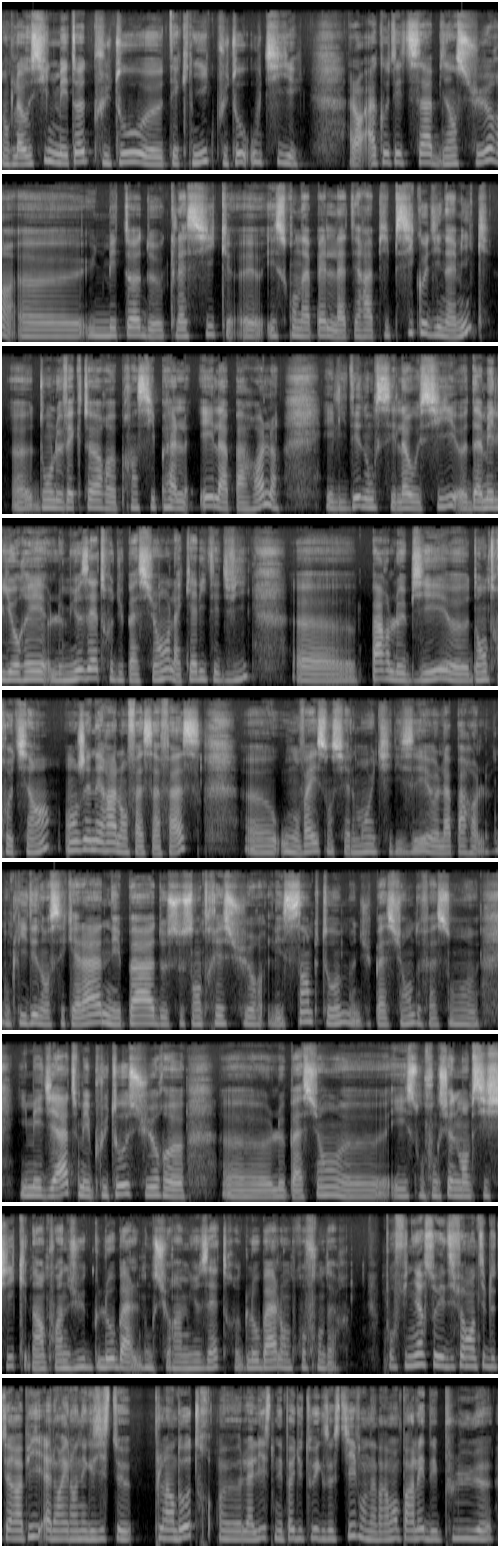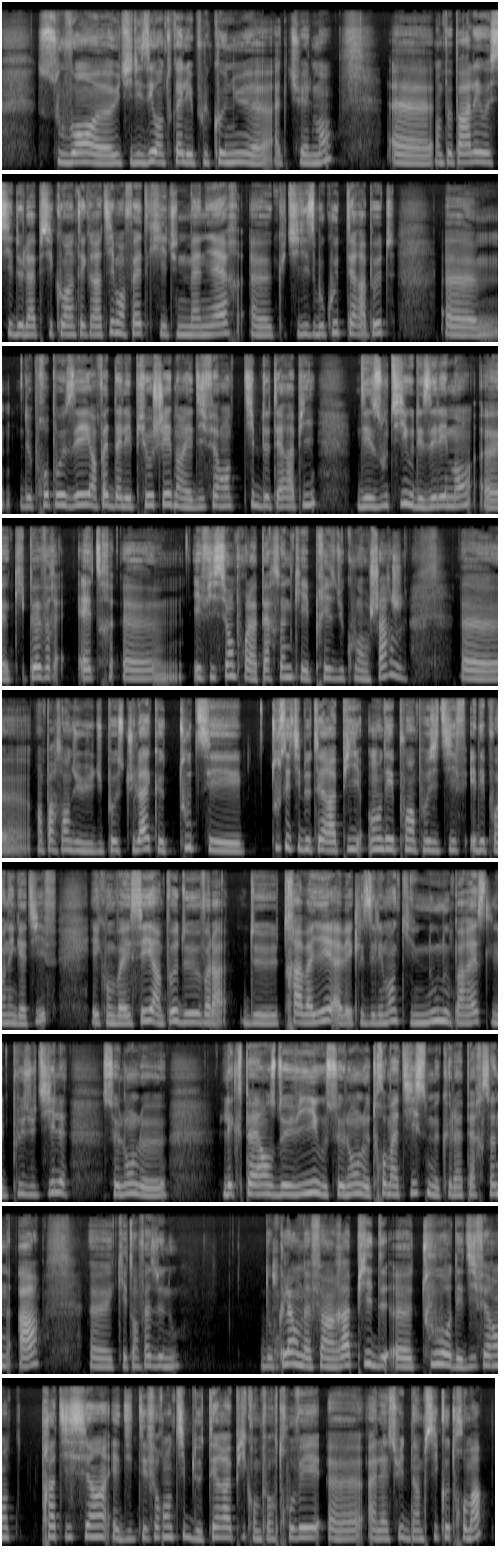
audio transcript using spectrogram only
Donc là aussi une méthode plutôt euh, technique, plutôt outillée. Alors à côté de ça, bien sûr, euh, une méthode classique euh, est ce qu'on appelle la thérapie psychodynamique. Euh, dont le vecteur principal est la parole. Et l'idée, donc, c'est là aussi euh, d'améliorer le mieux-être du patient, la qualité de vie, euh, par le biais d'entretiens, en général en face à face, où on va essentiellement utiliser la parole. Donc, l'idée dans ces cas-là n'est pas de se centrer sur les symptômes du patient de façon immédiate, mais plutôt sur le patient et son fonctionnement psychique d'un point de vue global, donc sur un mieux-être global en profondeur. Pour finir sur les différents types de thérapies, alors il en existe plein d'autres. Euh, la liste n'est pas du tout exhaustive. On a vraiment parlé des plus euh, souvent euh, utilisés, ou en tout cas les plus connus actuellement. on peut parler aussi de la psycho-intégrative, en fait, qui est une manière qu'utilisent beaucoup de thérapeutes de proposer, en fait, d'aller piocher dans les différents types de thérapies des outils ou des éléments qui peuvent être efficients pour la personne qui est prise du coup en charge, en partant du postulat que toutes ces tous ces types de thérapies ont des points positifs et des points négatifs et qu'on va essayer un peu de voilà de travailler avec les éléments qui nous nous paraissent les plus utiles selon le l'expérience de vie ou selon le traumatisme que la personne a euh, qui est en face de nous. Donc là, on a fait un rapide euh, tour des différents praticiens et des différents types de thérapies qu'on peut retrouver euh, à la suite d'un psychotrauma.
